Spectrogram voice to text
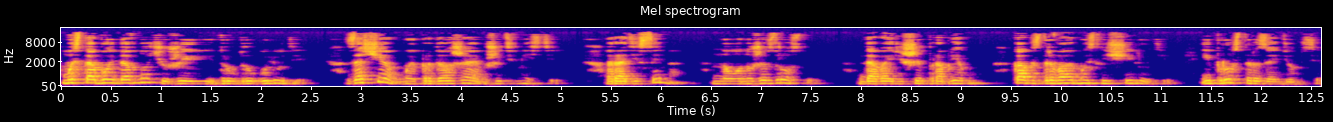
мы с тобой давно чужие друг другу люди. Зачем мы продолжаем жить вместе? Ради сына, но он уже взрослый. Давай решим проблему, как здравомыслящие люди, и просто разойдемся.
